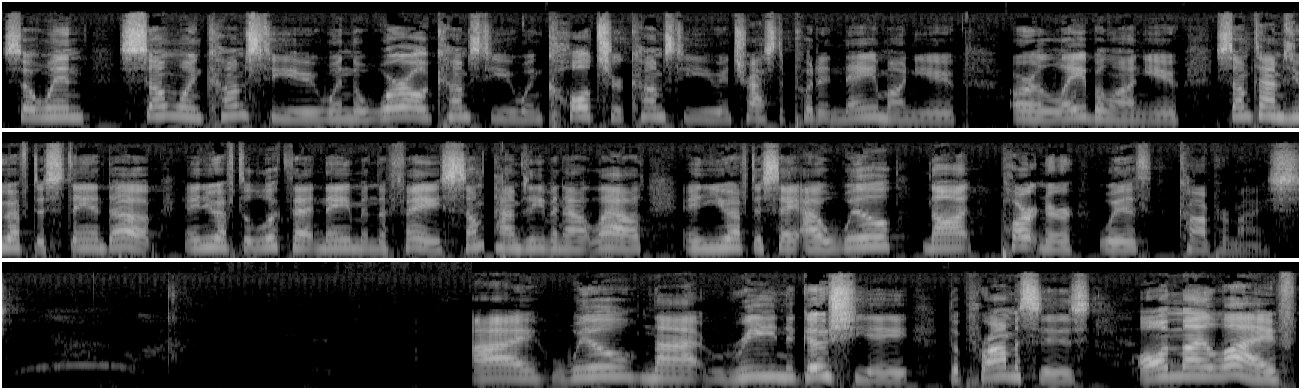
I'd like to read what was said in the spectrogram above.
So when someone comes to you, when the world comes to you, when culture comes to you and tries to put a name on you or a label on you, sometimes you have to stand up and you have to look that name in the face, sometimes even out loud, and you have to say, I will not partner with compromise. I will not renegotiate the promises on my life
